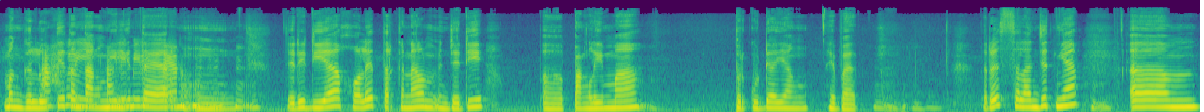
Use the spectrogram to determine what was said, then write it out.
menggeluti Ahli, tentang ahli militer. militer. Mm. Mm-mm. Jadi dia Khalid terkenal menjadi eh, panglima berkuda yang hebat. Terus selanjutnya em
